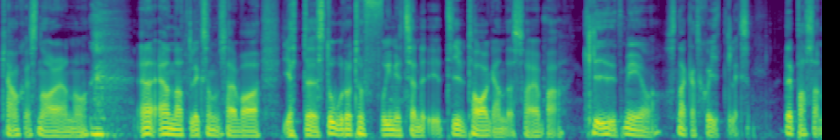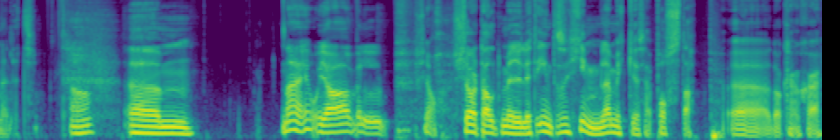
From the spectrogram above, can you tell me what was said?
Kanske snarare än att, än att liksom så här vara jättestor och tuff och initiativtagande så har jag bara glidit med och snackat skit. Liksom. Det passar mig lite. så. Ja. Ehm, nej, och jag har väl ja, kört allt möjligt, inte så himla mycket så här post-up eh, då kanske.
